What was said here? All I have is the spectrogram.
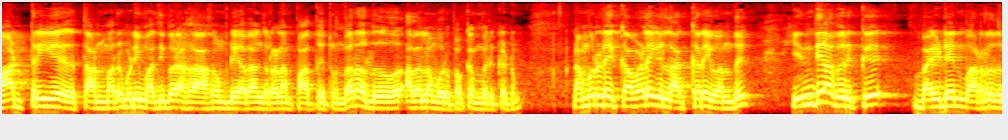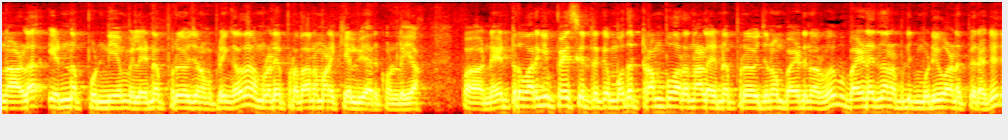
மாற்றி தான் மறுபடியும் அதிபராக ஆக முடியாதாங்கிறலாம் பார்த்துட்டு இருந்தார். அது அதெல்லாம் ஒரு பக்கம் இருக்கட்டும். நம்மளுடைய கவலைகள் அக்கறை வந்து இந்தியாவிற்கு பைடன் வர்றதுனால என்ன புண்ணியம் இல்லை என்ன பிரயோஜனம் அப்படிங்கிறது நம்மளுடைய பிரதானமான கேள்வியாக இருக்கும் இல்லையா? இப்போ நேற்று வரைக்கும் பேசிட்டு இருக்கும்போது ட்ரம்ப் வரனால என்ன பிரயோஜனம் பைடன் வரும் பைடன் தான் அப்படி முடிவான பிறகு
